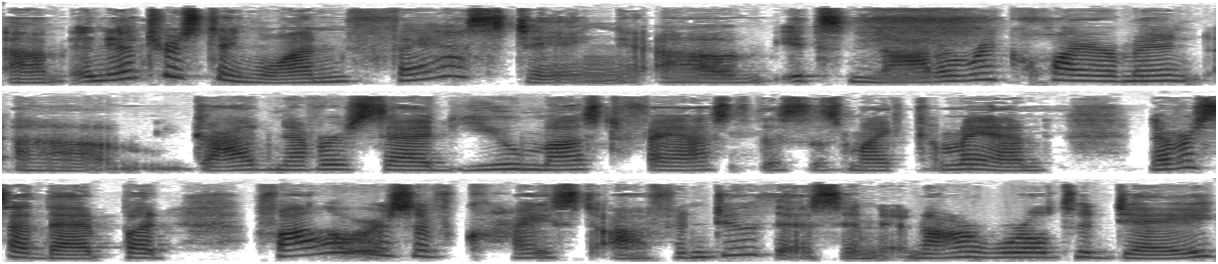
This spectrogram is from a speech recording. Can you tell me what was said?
um, an interesting one fasting. Um, it's not a requirement. Um, God never said, You must fast. This is my command. Never said that. But followers of Christ often do this. And in our world today,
